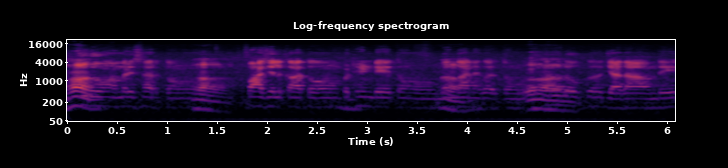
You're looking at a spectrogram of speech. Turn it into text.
ਗੁਰੂ ਅੰਮ੍ਰਿਤਸਰ ਤੋਂ ਫਾਜ਼ਿਲਕਾ ਤੋਂ ਬਠਿੰਡੇ ਤੋਂ ਗੰਗਾਨਗਰ ਤੋਂ ਲੋਕ ਜ਼ਿਆਦਾ ਆਉਂਦੇ।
